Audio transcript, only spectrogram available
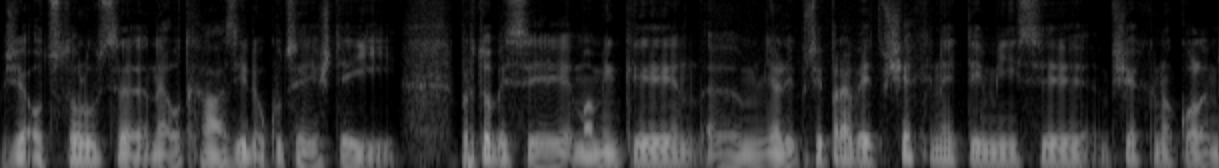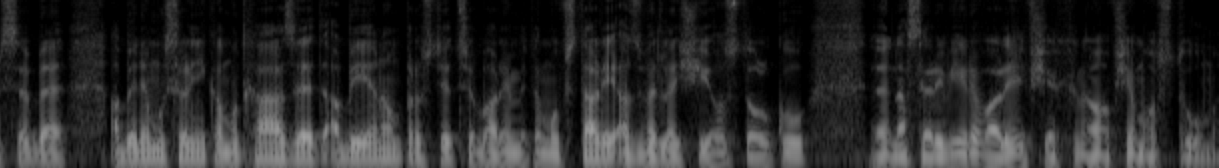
že od stolu se neodchází, dokud se ještě jí. Proto by si maminky eh, měly připravit všechny ty mísy, všechno kolem sebe, aby nemuseli nikam odcházet, aby jenom prostě třeba, dejme tomu, vstali a z vedlejšího stolku eh, naservírovali všechno všem hostům.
